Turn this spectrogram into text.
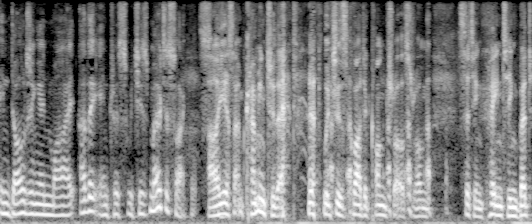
indulging in my other interests, which is motorcycles. Ah, yes, I'm coming to that, which is quite a contrast from sitting painting. But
